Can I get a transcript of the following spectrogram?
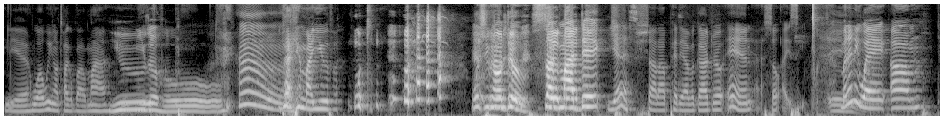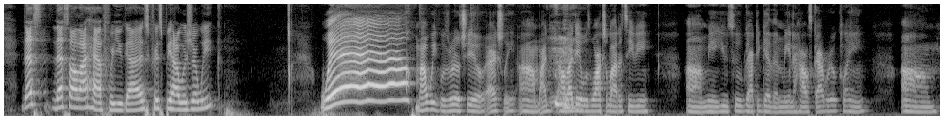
Yeah. Well, we gonna talk about my You youth. the hoe. Hmm. back in my youth. What you gonna do? Suck my dick? yes. Shout out Petty Avogadro and So Icy. But anyway, um, that's that's all I have for you guys. Chrispy, how was your week? Well, my week was real chill actually. Um, I all I did was watch a lot of TV. Um, me and YouTube got together. Me and the house got real clean. Um,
